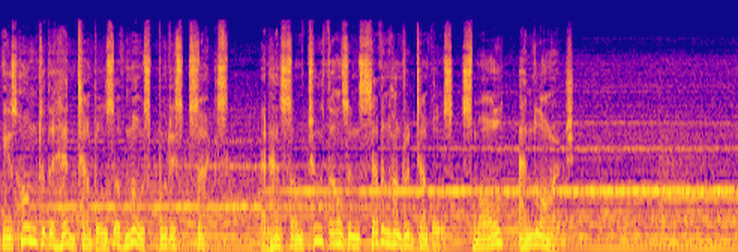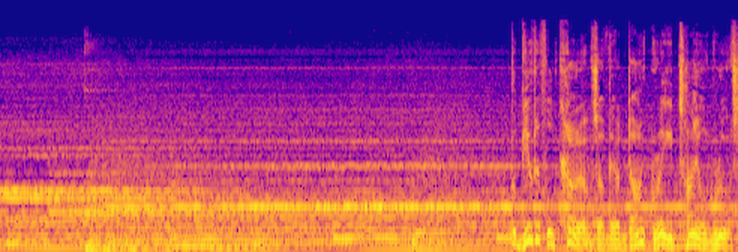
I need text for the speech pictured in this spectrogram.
is home to the head temples of most Buddhist sects and has some 2,700 temples, small and large. The beautiful curves of their dark gray tiled roofs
